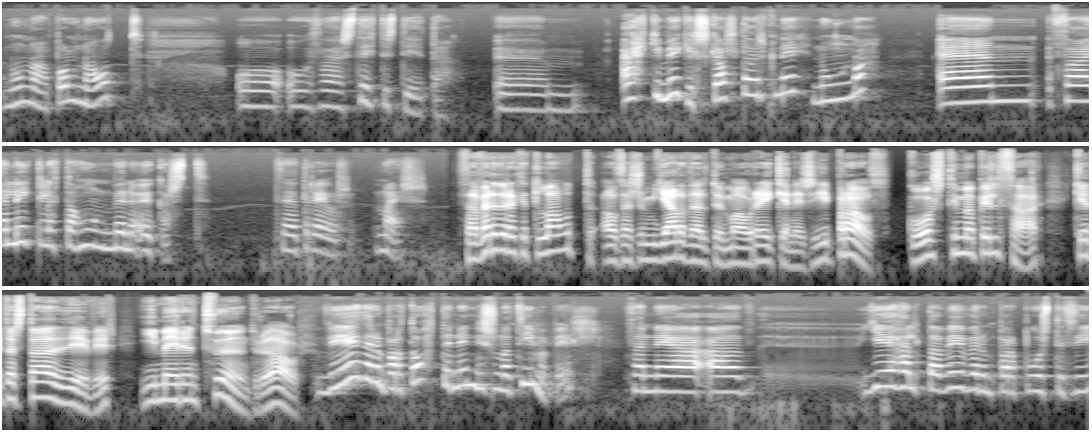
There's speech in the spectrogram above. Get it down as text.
núna að bólna út og, og það styttist í þetta. Um, ekki mikil skjáltaverkni núna en það er líklegt að hún muni aukast þegar dreyfur nær. Það verður ekkert lát á þessum jarðeldum á Reykjanesi í bráð. Góstímabil þar geta staðið yfir í meirinn 200 ár. Við erum bara dottin inn í svona tímabil þannig að ég held að við verum bara búist til því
